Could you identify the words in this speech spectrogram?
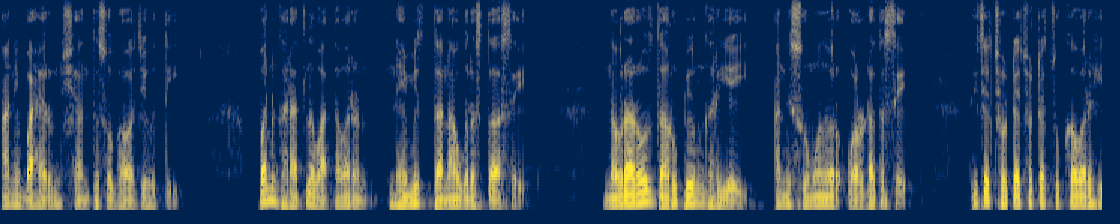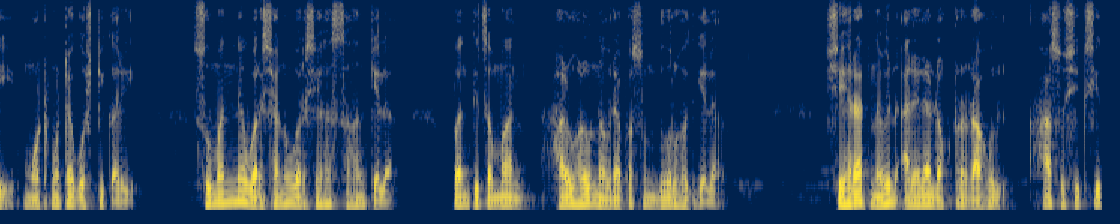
आणि बाहेरून शांत स्वभावाची होती. पण घरातलं वातावरण नेहमीच तणावग्रस्त असे. नवरा रोज दारू पिऊन घरी येई आणि सुमनवर ओरडत असे. तिच्या छोट्या छोट्या चुकावरही मोठमोठ्या गोष्टी करी. सुमनने वर्षानुवर्षे हे सहन केलं पण तिचं मन हळूहळू नवऱ्यापासून दूर होत गेलं. शहरात नवीन आलेला डॉक्टर राहुल हा सुशिक्षित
